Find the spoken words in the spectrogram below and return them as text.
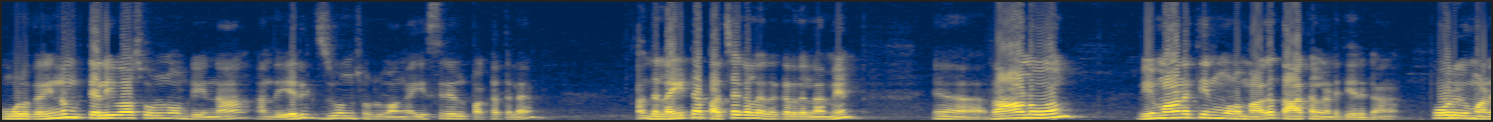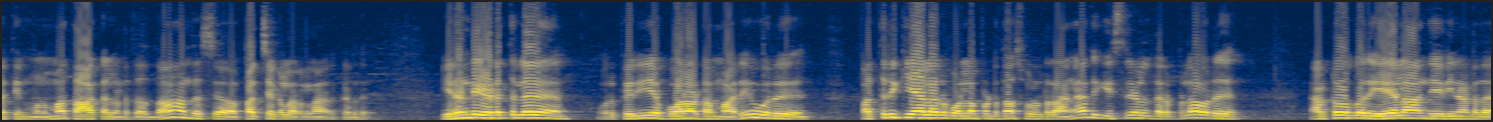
உங்களுக்கு இன்னும் தெளிவாக சொல்லணும் அப்படின்னா அந்த எரிக் ஜோன் சொல்லுவாங்க இஸ்ரேல் பக்கத்தில். அந்த லைட்டாக பச்சை கலர் இருக்கிறது எல்லாமே இராணுவம் விமானத்தின் மூலமாக தாக்கல் நடத்தியிருக்காங்க. போர் விமானத்தின் மூலமாக தாக்கல் நடத்தது தான் அந்த ச- பச்சை கலர்லாம் இருக்கிறது. இரண்டு இடத்துல ஒரு பெரிய போராட்டம் மாதிரி ஒரு பத்திரிகையாளர் கொல்லப்பட்டதாக சொல்கிறாங்க அதுக்கு இஸ்ரேல் தரப்பில் ஒரு அக்டோபர் ஏழாம் தேதி நடந்த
